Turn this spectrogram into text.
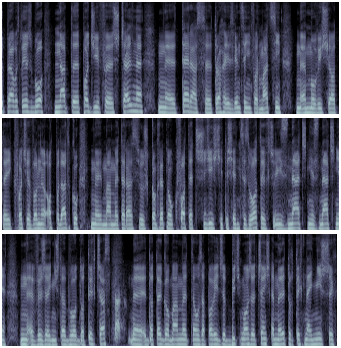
y, Prawo Sprawiedliwość było nad y, podziw szczelne. Teraz trochę jest więcej informacji. Mówi się o tej kwocie wolnej od podatku. Mamy teraz już konkretną kwotę 30 tysięcy złotych, czyli znacznie, znacznie wyżej niż to było dotychczas. Tak. Do tego mamy tę zapowiedź, że być może część emerytur tych najniższych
